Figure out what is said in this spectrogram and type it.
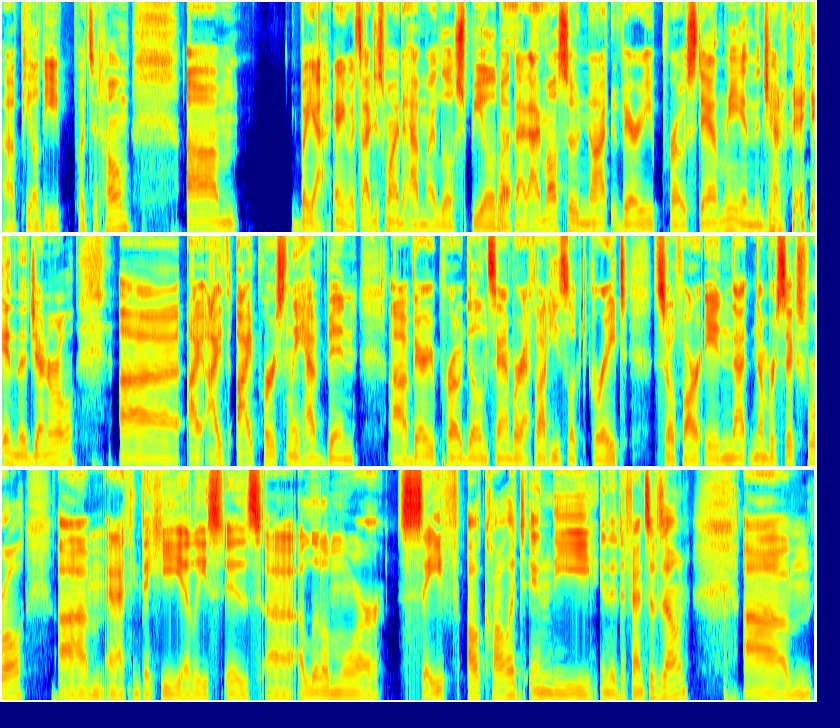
uh, PLD puts it home. Um but yeah, anyways, I just wanted to have my little spiel about Yeah. that. I'm also not very pro Stanley in the gen in the general. Uh, I I I personally have been uh, very pro Dylan Samberg. I thought he's looked great so far in that number six role, um, and I think that he at least is uh, a little more safe. I'll call it in the in the defensive zone. Um,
